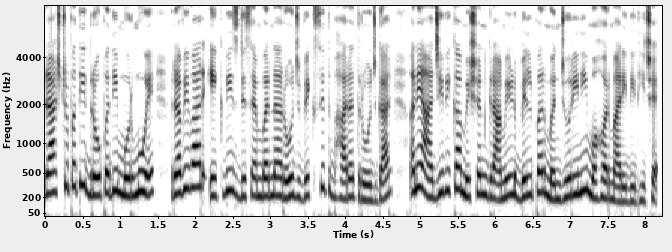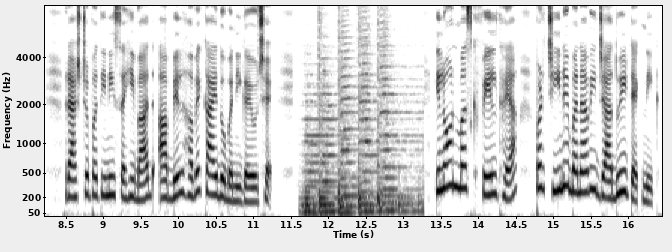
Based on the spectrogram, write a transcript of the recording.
રાષ્ટ્રપતિ દ્રૌપદી મુર્મુએ રવિવાર એકવીસ ડિસેમ્બરના રોજ વિકસિત ભારત રોજગાર અને આજીવિકા મિશન ગ્રામીણ બિલ પર મંજૂરીની મહોર મારી દીધી છે. રાષ્ટ્રપતિની સહી બાદ આ બિલ હવે કાયદો બની ગયો છે. ઇલોન મસ્ક ફેલ થયા, પણ ચીને બનાવી જાદુઈ ટેકનિક,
